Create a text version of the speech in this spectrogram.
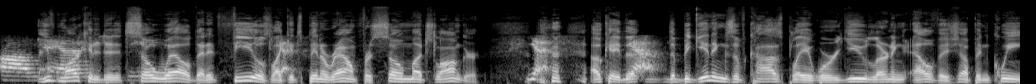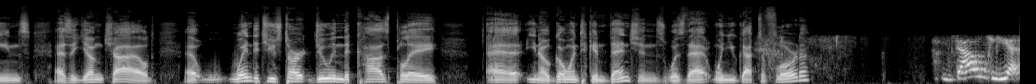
Um, You've marketed it so well that it feels like Yeah. it's been around for so much longer. Yes. Okay, the Yeah. the beginnings of cosplay were you learning Elvish up in Queens as a young child. Uh, when did you start doing the cosplay? Uh, you know, going to conventions. Was that when you got to Florida? That yes.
